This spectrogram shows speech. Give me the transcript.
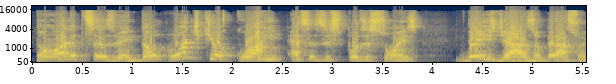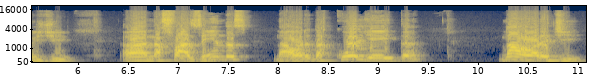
Então olha para vocês verem. Então onde que ocorrem essas exposições? Desde as operações de uh, nas fazendas, na hora da colheita, na hora de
